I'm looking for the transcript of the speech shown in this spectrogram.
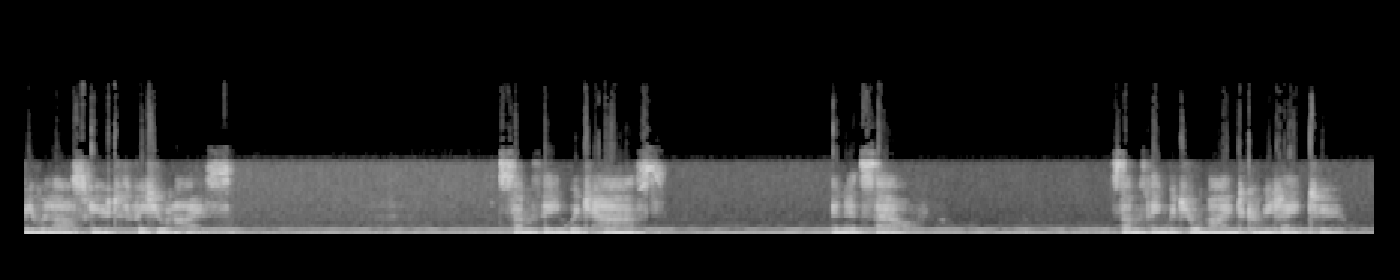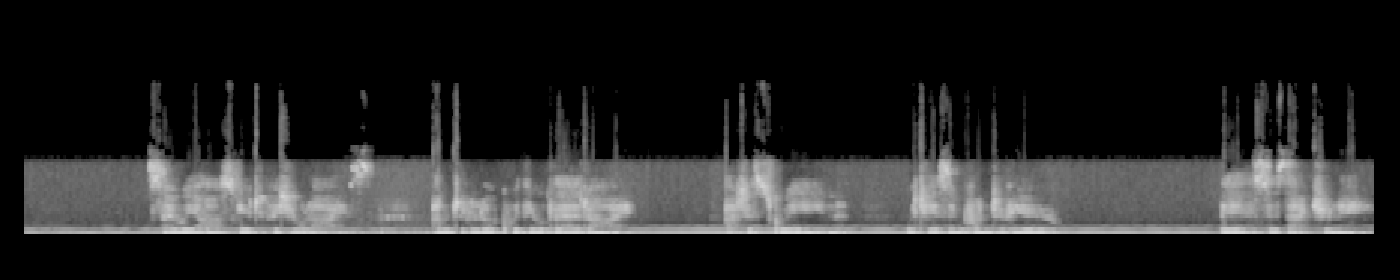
we will ask you to visualize something which has in itself something which your mind can relate to. So we ask you to visualize and to look with your third eye at a screen which is in front of you. This is actually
